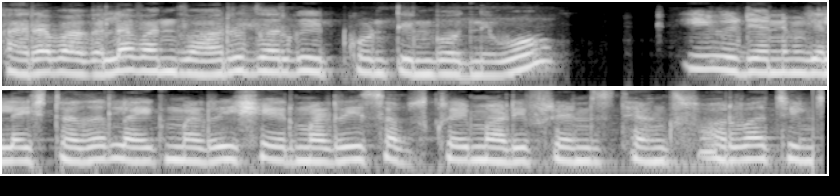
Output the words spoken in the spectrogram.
ಖರಾಬ್ ಆಗಲ್ಲ ಒಂದು ವಾರದವರೆಗೂ ಇಟ್ಕೊಂಡು ತಿನ್ಬೋದು ನೀವು. ಈ ವಿಡಿಯೋ ನಿಮಗೆಲ್ಲ ಇಷ್ಟ ಆದರೆ ಲೈಕ್ ಮಾಡಿರಿ ಶೇರ್ ಮಾಡಿರಿ ಸಬ್ಸ್ಕ್ರೈಬ್ ಮಾಡಿ ಫ್ರೆಂಡ್ಸ್ ಥ್ಯಾಂಕ್ಸ್ ಫಾರ್ ವಾಚಿಂಗ್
